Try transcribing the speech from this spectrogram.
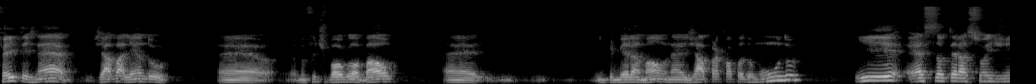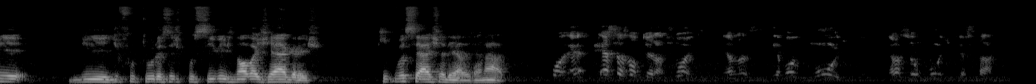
feitas, né, já valendo é, no futebol global é, em primeira mão, né, já para a Copa do Mundo, e essas alterações de, de, de futuro, essas possíveis novas regras, o que, que você acha delas, Renato? Bom, é, essas alterações, elas demoram muito, elas são muito testadas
